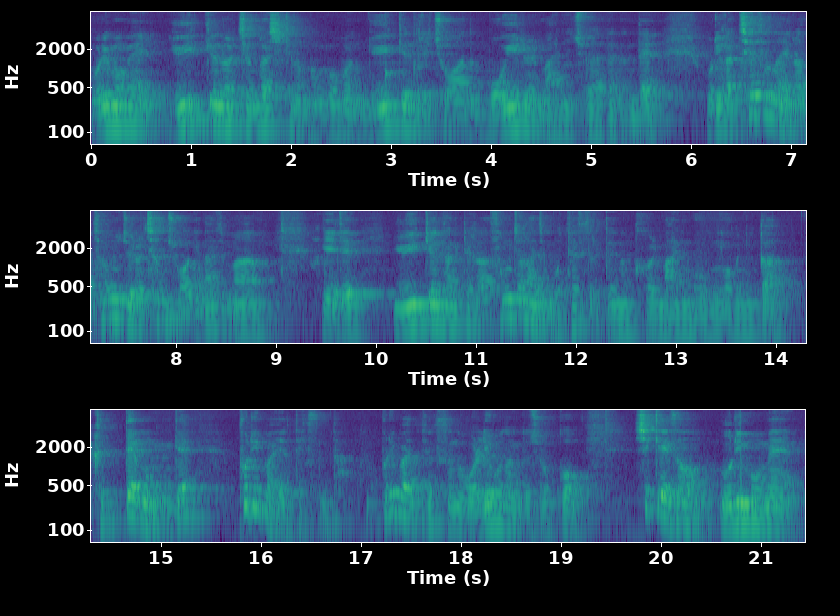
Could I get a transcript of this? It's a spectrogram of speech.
우리 몸에 유익균을 증가시키는 방법은 유익균들이 좋아하는 모이를 많이 줘야 되는데 우리가 채소나 이런 섬유질을 참 좋아하긴 하지만 그게 이제 유익균 상태가 성장하지 못했을 때는 그걸 많이 못 먹으니까 그때 먹는 게 프리바이오틱스입니다. 프리바이오틱스는 올리고당도 좋고 쉽게 해서 우리 몸에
